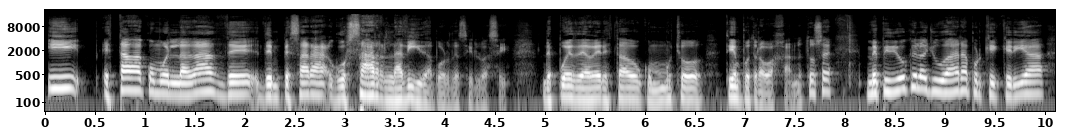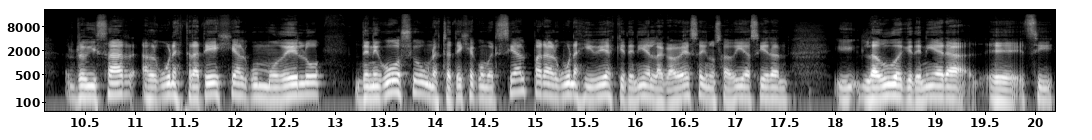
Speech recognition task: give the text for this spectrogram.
y estaba como en la edad de, empezar a gozar la vida, por decirlo así, después de haber estado con mucho tiempo trabajando. Entonces me pidió que lo ayudara porque quería revisar alguna estrategia, algún modelo de negocio, una estrategia comercial para algunas ideas que tenía en la cabeza y no sabía si eran, y la duda que tenía era eh, si,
